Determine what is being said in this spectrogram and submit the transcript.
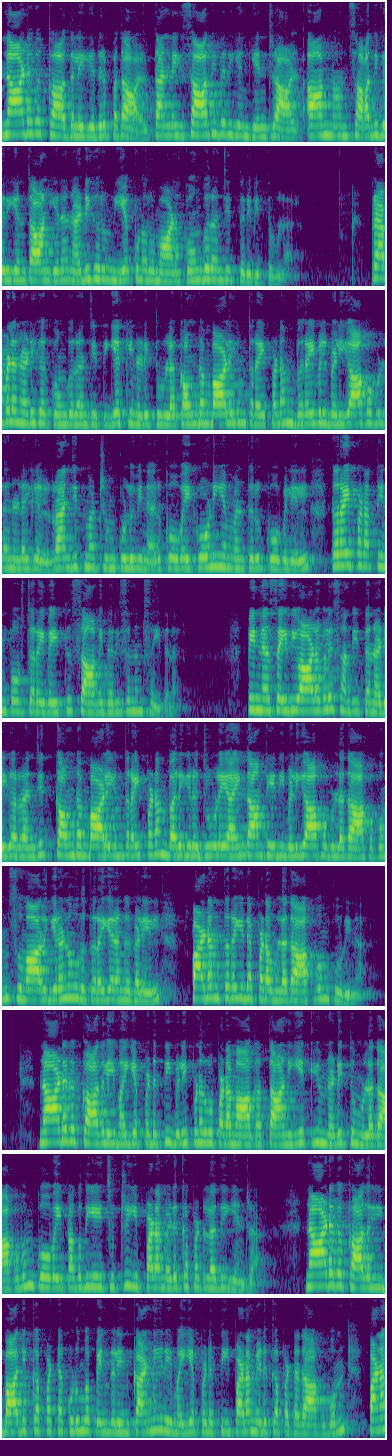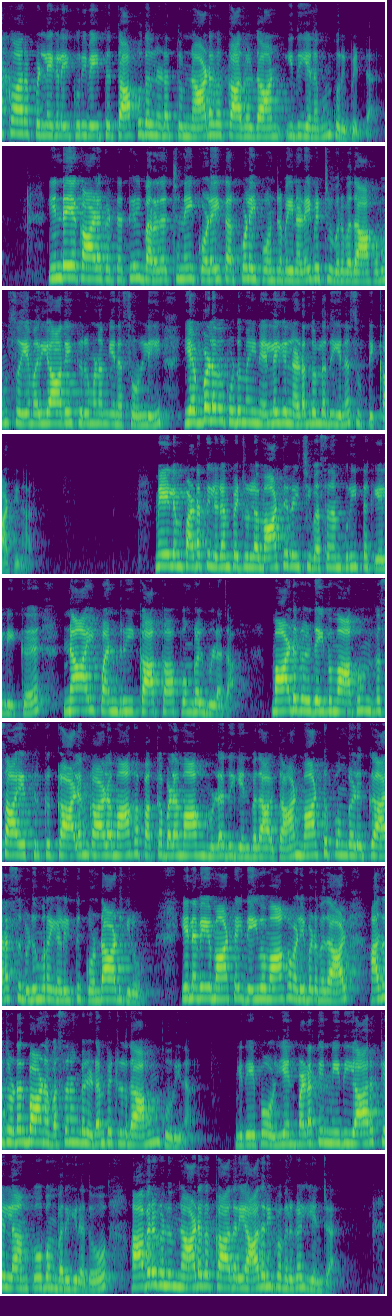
நாடக காதலை எதிர்ப்பதால் தன்னை சாதிவெறியன் என்றால் ஆம் நான் சாதிவெறியன் தான் என நடிகரும் இயக்குனருமான கொங்கு ரஞ்சித் தெரிவித்துள்ளார். பிரபல நடிகர் கொங்கு ரஞ்சித் இயக்கி நடித்துள்ள கவுண்டம்பாளையம் திரைப்படம் விரைவில் வெளியாக உள்ள நிலையில் ரஞ்சித் மற்றும் குழுவினர் கோவை கோணியம்மன் திருக்கோவிலில் திரைப்படத்தின் போஸ்டரை வைத்து சாமி தரிசனம் செய்தனர். பின்னர் செய்தியாளர்களை சந்தித்த நடிகர் ரஞ்சித் கவுண்டம்பாளையம் திரைப்படம் வருகிற ஜூலை ஐந்தாம் தேதி வெளியாக உள்ளதாகவும் சுமார் இருநூறு திரையரங்குகளில் படம் திரையிடப்பட உள்ளதாகவும் கூறினார். நாடக காதலை மையப்படுத்தி விழிப்புணர்வு படமாக தான் இயக்கியும் நடித்தும் உள்ளதாகவும் கோவை பகுதியைச் சுற்றி இப்படம் எடுக்கப்பட்டுள்ளது என்றார். நாடக காதலில் பாதிக்கப்பட்ட குடும்ப பெண்களின் கண்ணீரை மையப்படுத்தி படம் எடுக்கப்பட்டதாகவும் பணக்கார பிள்ளைகளை குறிவைத்து தாக்குதல் நடத்தும் நாடக காதல்தான் இது எனவும் குறிப்பிட்டார். இன்றைய காலகட்டத்தில் வரதட்சணை கொலை தற்கொலை போன்றவை நடைபெற்று வருவதாகவும் சுயமரியாதை திருமணம் என சொல்லி எவ்வளவு கொடுமை நெல்லையில் நடந்துள்ளது என சுட்டிக்காட்டினார். மேலும் படத்தில் இடம்பெற்றுள்ள மாட்டிறைச்சி வசனம் குறித்த கேள்விக்கு நாய் பன்றி காக்கா பொங்கல் உள்ளதா? மாடுகள் தெய்வமாகவும் விவசாயத்திற்கு காலம் காலமாக பக்கபலமாகவும் உள்ளது என்பதால் தான் மாட்டுப் பொங்கலுக்கு அரசு விடுமுறை அளித்து கொண்டாடுகிறோம். எனவே மாட்டை தெய்வமாக வழிபடுவதால் அது தொடர்பான வசனங்கள் இடம்பெற்றுள்ளதாகவும் கூறினார். இதேபோல் என் படத்தின் மீது யாருக்கெல்லாம் கோபம் வருகிறதோ அவர்களும் நாடக காதலை ஆதரிப்பவர்கள் என்றார்.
